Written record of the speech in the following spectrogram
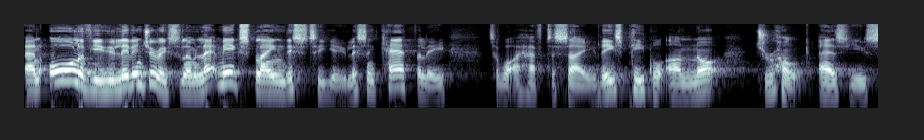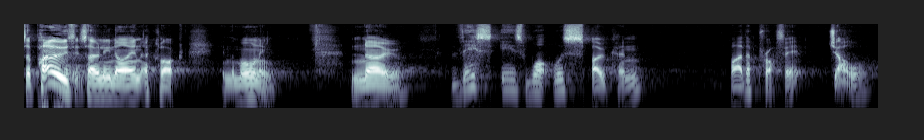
and all of you who live in Jerusalem, let me explain this to you. Listen carefully to what I have to say. These people are not drunk as you suppose. It's only nine o'clock in the morning. No, this is what was spoken by the prophet Joel.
